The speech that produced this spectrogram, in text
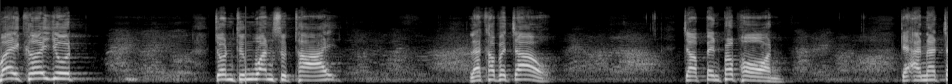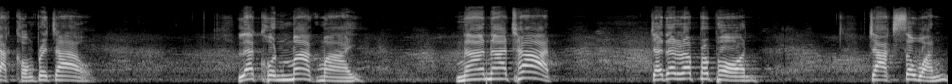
ไม่เคยหยุด จนถึงวันสุดท้าย และข้าพเจ้า จะเป็นพระพร แก่อาณาจักรของพระเจ้า และคนมากมาย นานาชาติจะได้รับพระพร จากสวรรค์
